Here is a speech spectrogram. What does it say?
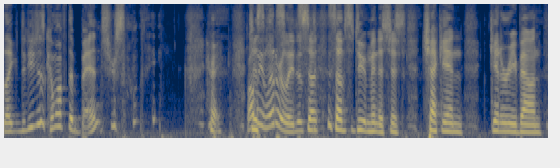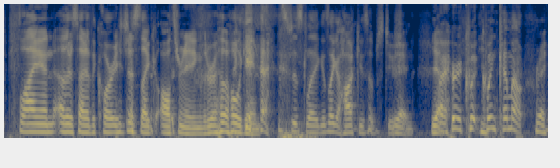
like, did he just come off the bench or something? Right. Probably literally just- su- substitute minutes. Just check in, get a rebound, fly in, other side of the court. He's just like alternating the, the whole game. Yeah, it's just like it's like a hockey substitution. Right. Yeah. All right, hurry, quick, Quinn, come out. Right.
